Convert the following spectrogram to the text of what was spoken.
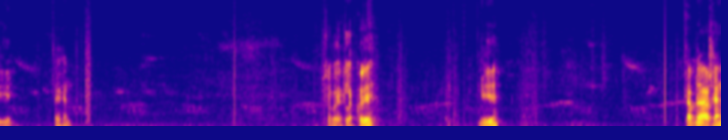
এই যে, দেখেন। সব এক লাখ করে, এই যে। আপনি আসেন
